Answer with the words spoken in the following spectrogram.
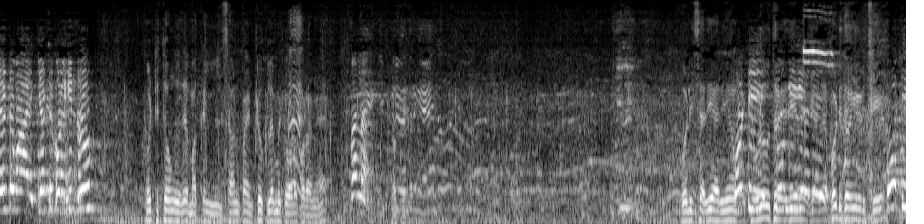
வேண்டுமாய் கேட்டுக்கொள்கின்றோம். போட்டி தோங்குது மக்கள் செவன் பாயிண்ட் டூ கிலோமீட்டர் ஓட. ஓகே போலீஸ் அதிகாரியும் உளவுத்துறை அதிகாரியும். போட்டி துவங்கிடுச்சு. போட்டி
